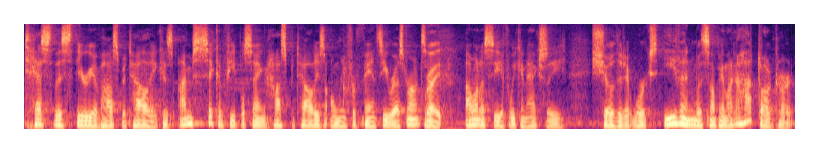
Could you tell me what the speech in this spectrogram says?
test this theory of hospitality because I'm sick of people saying hospitality is only for fancy restaurants. Right. I want to see if we can actually show that it works even with something like a hot dog cart."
